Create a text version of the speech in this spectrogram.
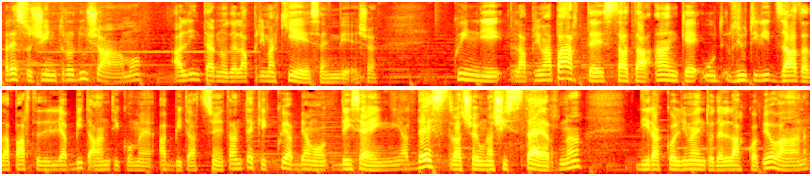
adesso ci introduciamo all'interno della prima chiesa invece. Quindi la prima parte è stata anche riutilizzata da parte degli abitanti come abitazione, tant'è che qui abbiamo dei segni, a destra c'è una cisterna di raccoglimento dell'acqua piovana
